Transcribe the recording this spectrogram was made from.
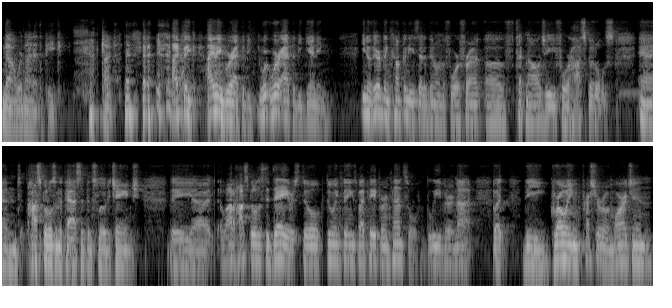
No, we're not at the peak. Okay. I think I think we're at the be- we're, we're at the beginning. You know, there have been companies that have been on the forefront of technology for hospitals, and hospitals in the past have been slow to change. They, uh, a lot of hospitals today are still doing things by paper and pencil, believe it or not. But the growing pressure on margin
